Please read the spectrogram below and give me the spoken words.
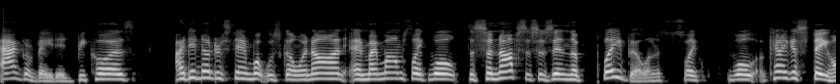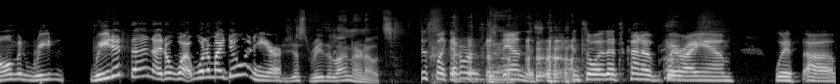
aggravated because I didn't understand what was going on. And my mom's like, "Well, the synopsis is in the playbill," and it's like, "Well, can I just stay home and read read it then? I don't. What what am I doing here?" You just read the liner notes. Just like I don't understand this. And so that's kind of where I am with uh,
